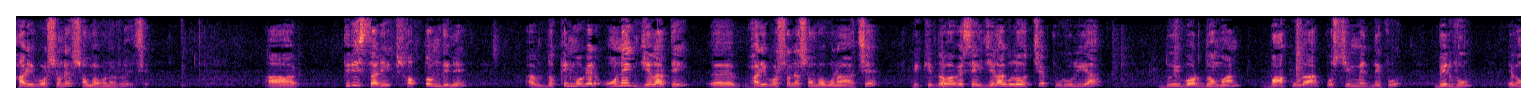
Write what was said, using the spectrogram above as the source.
ভারী বর্ষণের সম্ভাবনা রয়েছে। আর তিরিশ তারিখ, সপ্তম দিনে দক্ষিণবঙ্গের অনেক জেলাতেই ভারী বর্ষণের সম্ভাবনা আছে। বিক্ষিপ্তভাবে সেই জেলাগুলো হচ্ছে পুরুলিয়া, দুই বর্ধমান বাঁকুড়া পশ্চিম মেদিনীপুর বীরভূম এবং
